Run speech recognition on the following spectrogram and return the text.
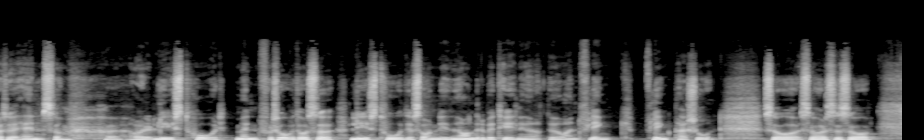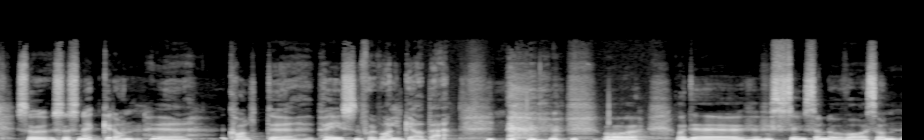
Altså en som har lyst hår, men for så vidt også lyst hode sånn i den andre betydningen at det var en flink, flink person. Så, så, altså, så, så, snekkerne eh, kalte peisen for bæ. og, og, det syns han var sånn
